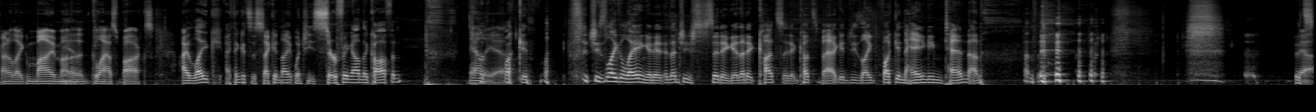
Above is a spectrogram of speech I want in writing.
kind of like mime on Yeah. a glass box. I like I think it's the second night when she's surfing on the coffin. Hell yeah. Fucking like she's like laying in it and then she's sitting and then it cuts and it cuts back and she's like fucking hanging 10 on on the It's Yeah.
